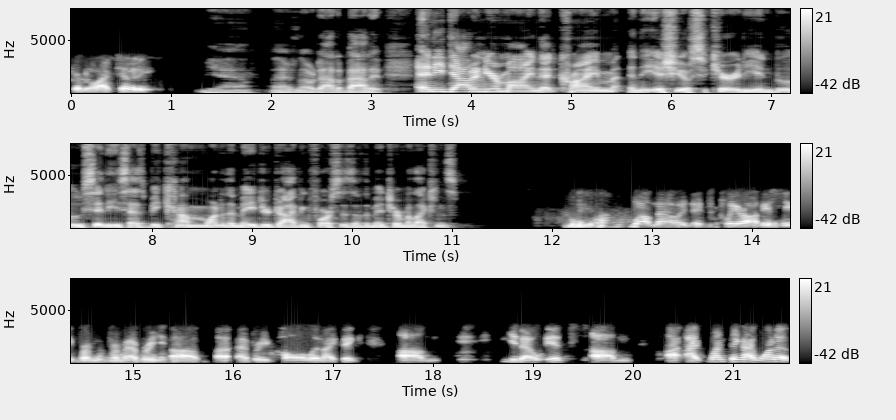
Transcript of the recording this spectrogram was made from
criminal activity. Yeah, there's no doubt about it. Any doubt in your mind that crime and the issue of security in blue cities has become one of the major driving forces of the midterm elections? Well, no, it, it's clear, obviously, from from every uh, uh, every poll, and I think um, you know it's. Um, I, I, one thing I want to,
